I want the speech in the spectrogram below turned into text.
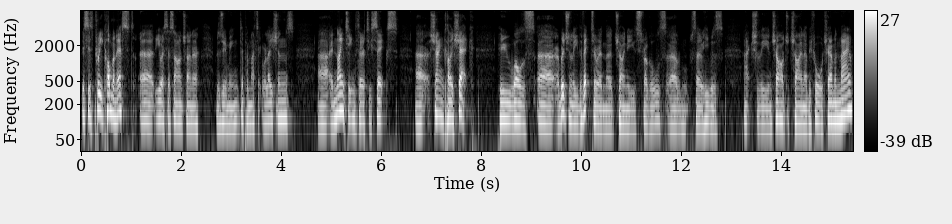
this is pre-communist. Uh, USSR and China resuming diplomatic relations. Uh, in 1936, uh, Chiang Kai-shek, who was uh, originally the victor in the Chinese struggles, um, so he was actually in charge of China before Chairman Mao.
